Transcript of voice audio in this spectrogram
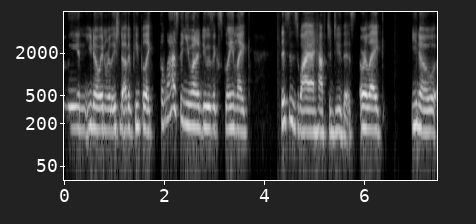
emotionally and, you know, in relation to other people. Like the last thing you want to do is explain, like, this is why I have to do this. Or like, you know,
